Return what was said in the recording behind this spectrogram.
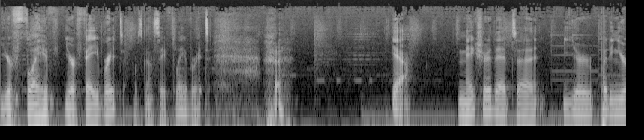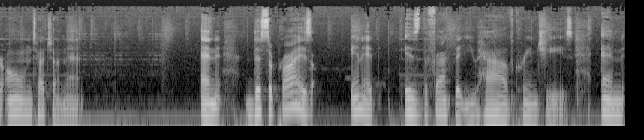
your flav your favorite. I was to say favorite. yeah, make sure that uh, you're putting your own touch on that. And the surprise in it is the fact that you have cream cheese. And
